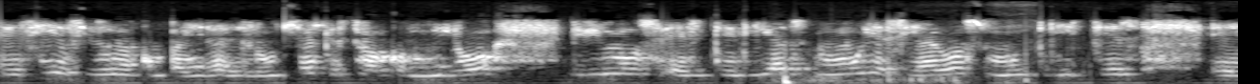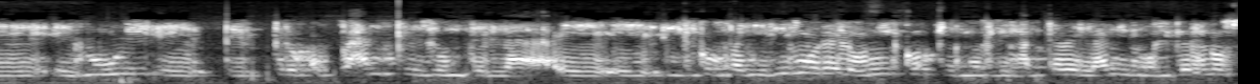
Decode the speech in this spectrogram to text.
Ceci. Ha sido una compañera de lucha que ha estado conmigo. Vivimos este, días muy asiagos, muy tristes, muy preocupantes, donde la, el compañerismo era lo único que nos levantaba el ánimo, el vernos,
